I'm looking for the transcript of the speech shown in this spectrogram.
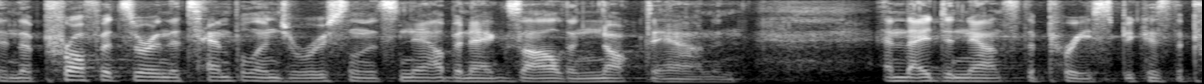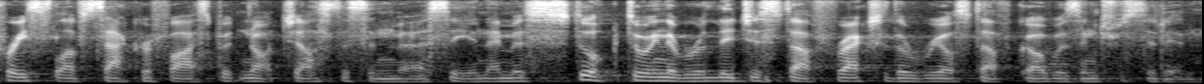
and the prophets are in the temple in Jerusalem that's now been exiled and knocked down. And, and they denounce the priests because the priests love sacrifice but not justice and mercy. And they mistook doing the religious stuff for actually the real stuff God was interested in.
